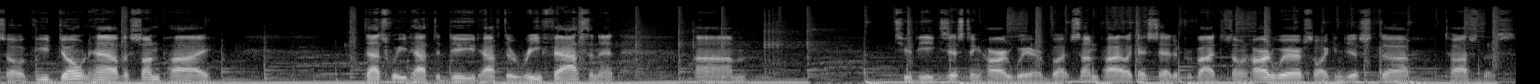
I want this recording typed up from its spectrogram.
So if you don't have a Sun Pie, that's what you'd have to do. You'd have to refasten it um, to the existing hardware. But Sun Pie, like I said, it provides its own hardware, so I can just uh, toss this.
